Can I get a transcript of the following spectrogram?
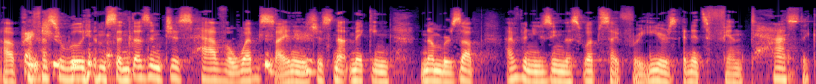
Uh, Professor. Williamson doesn't just have a website and he's just not making numbers up. I've been using this website for years and it's fantastic.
